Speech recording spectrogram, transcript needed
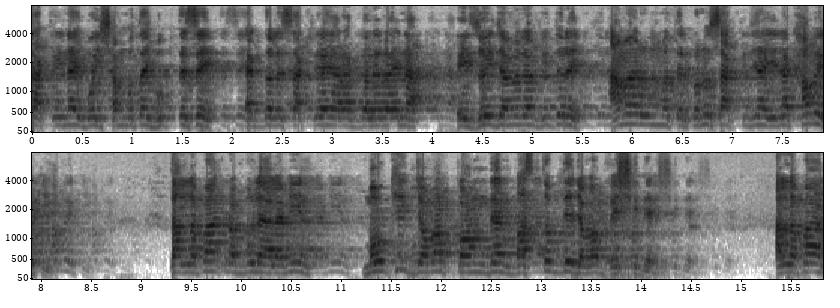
চাকরি নাই, বৈষম্যতায় ভুগতেছে। এক দলের চাকরি হয় আর এক দলের হয় না। এই জয় জামেলার ভিতরে আমার উন্মতের কোনো চাকরি নাই, এরা খাবে কি? রব্বুল মৌখিক জবাব কম দেন, বাস্তব দিয়ে জবাব বেশি দেন। আল্লাপাক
